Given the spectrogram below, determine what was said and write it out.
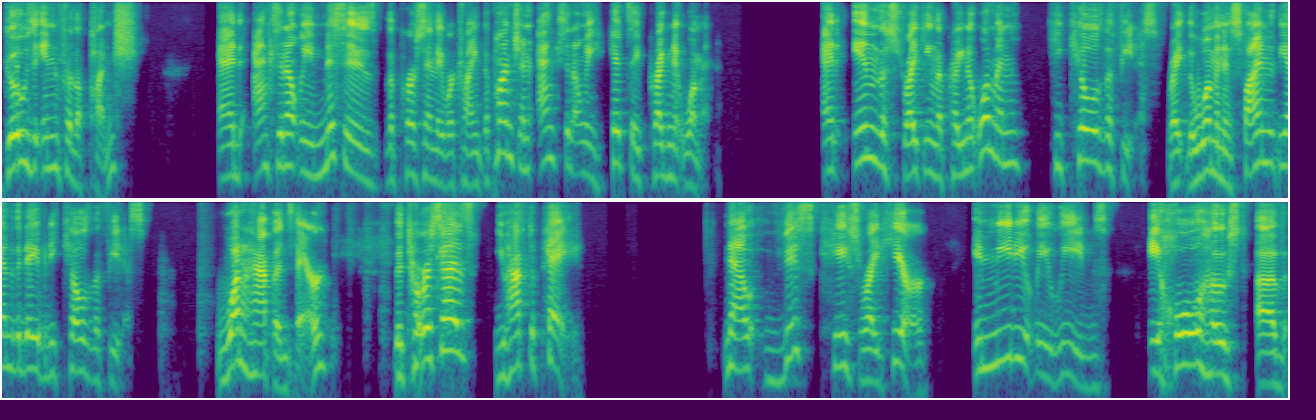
goes in for the punch and accidentally misses the person they were trying to punch and accidentally hits a pregnant woman. And in the striking the pregnant woman, he kills the fetus, right? The woman is fine at the end of the day, but he kills the fetus. What happens there? The Torah says you have to pay. Now, this case right here immediately leads a whole host of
